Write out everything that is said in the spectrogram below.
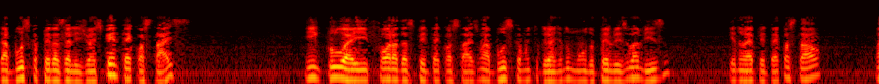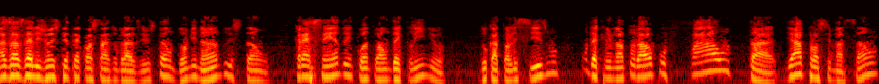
da busca pelas religiões pentecostais. Inclua aí, fora das pentecostais, uma busca muito grande no mundo pelo islamismo, que não é pentecostal. Mas as religiões pentecostais no Brasil estão dominando, estão crescendo, enquanto há um declínio do catolicismo, um declínio natural por falta de aproximação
